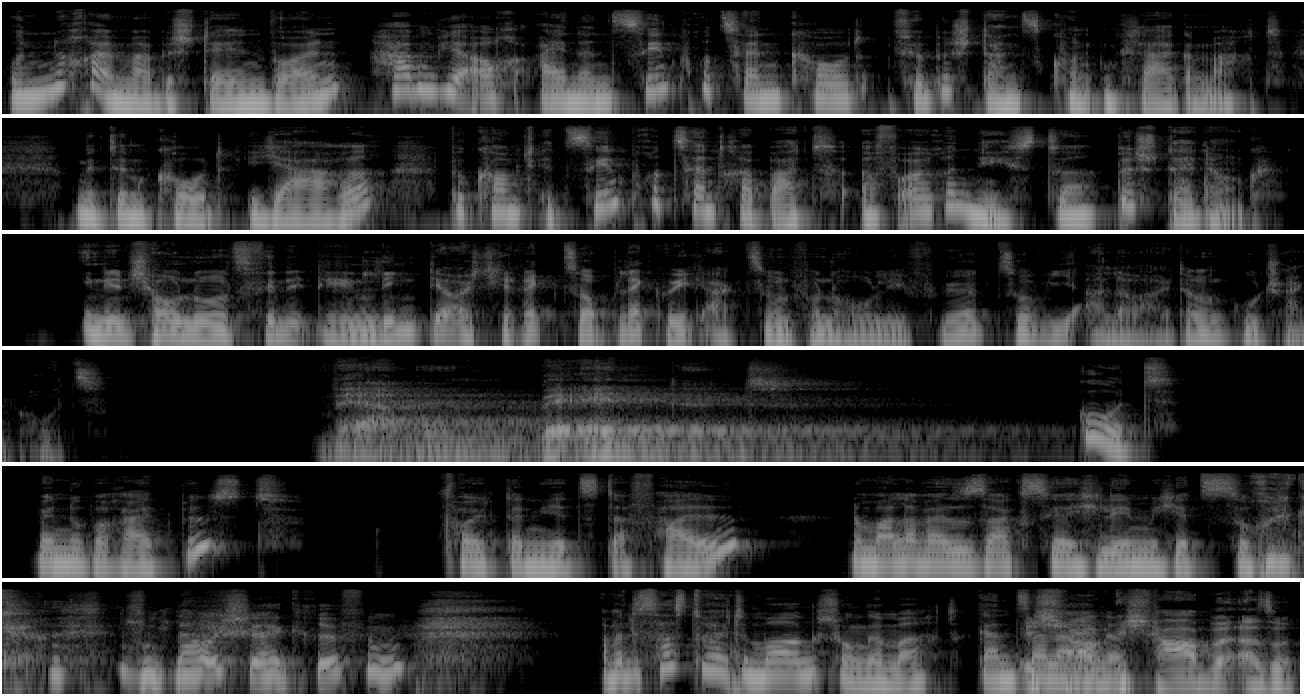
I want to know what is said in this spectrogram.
und noch einmal bestellen wollen, haben wir auch einen 10% Code für Bestandskunden klargemacht. Mit dem Code Jahre bekommt ihr 10% Rabatt auf eure nächste Bestellung. In den Show Notes findet ihr den Link, der euch direkt zur Black Week Aktion von Holy führt, sowie alle weiteren Gutscheincodes. Werbung beendet. Gut. Wenn du bereit bist, folgt dann jetzt der Fall. Normalerweise sagst du ja, ich lehne mich jetzt zurück, lausche ergriffen. Aber das hast du heute Morgen schon gemacht, ganz ich alleine. Hab, ich habe, also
